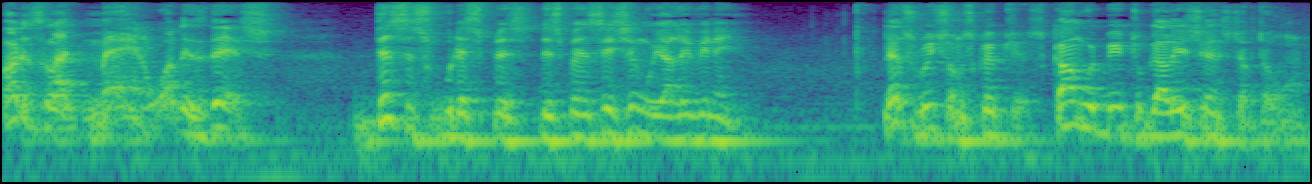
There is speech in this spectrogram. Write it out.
But it's like, man, what is this? This is the dispensation we are living in. Let's read some scriptures. Come with me to Galatians chapter 1.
